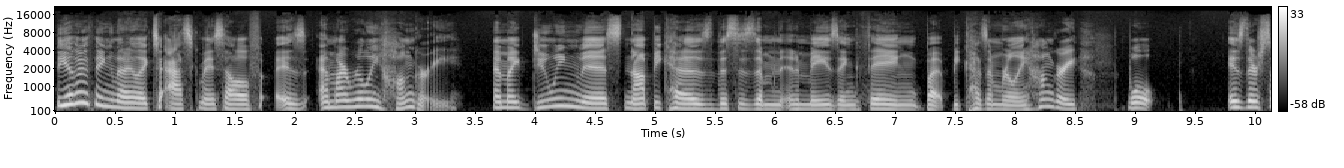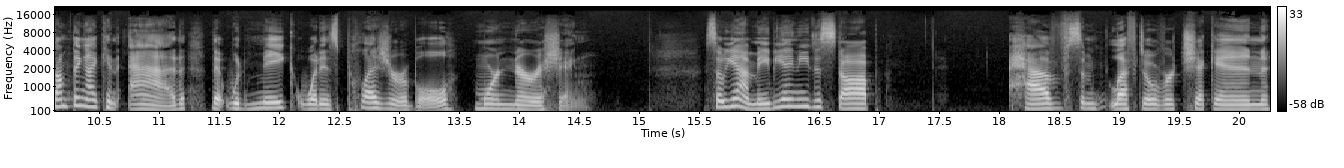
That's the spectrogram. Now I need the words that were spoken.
The other thing that I like to ask myself is Am I really hungry? Am I doing this not because this is an, amazing thing, but because I'm really hungry? Well, is there something I can add that would make what is pleasurable more nourishing? So, yeah, maybe I need to stop have some leftover chicken,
